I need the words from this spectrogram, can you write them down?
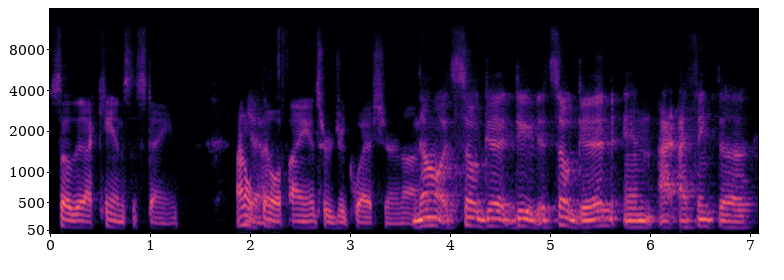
so that i can sustain i don't yeah. know if i answered your question or not no it's so good dude it's so good and i, I think the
